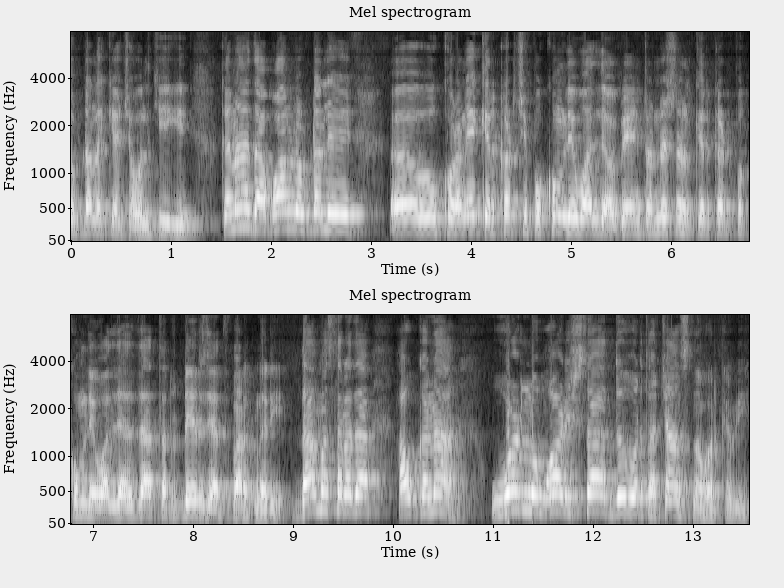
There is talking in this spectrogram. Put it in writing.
لوبډله کې چول کیږي کنه د افغان لوبډلې کورنۍ کرکټ چې په کوم لیول دی او بیا انټرنیشنل کرکټ په کوم لیول دی دا تر ډیر زیات فرق لري دا مسله ده او کنه وړ لوبغاړي شته دوی ورته چانس نه ورکوي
